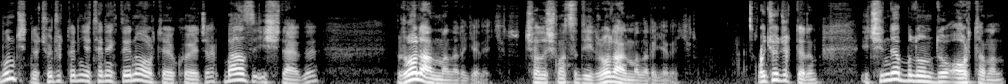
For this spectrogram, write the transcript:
Bunun için de çocukların yeteneklerini ortaya koyacak bazı işlerde rol almaları gerekir. Çalışması değil, rol almaları gerekir. O çocukların içinde bulunduğu ortamın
